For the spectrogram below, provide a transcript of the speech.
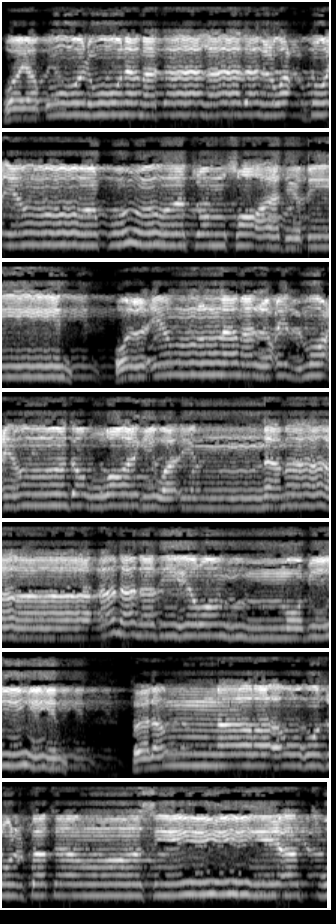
وَيَقُولُونَ مَتَىٰ هَٰذَا الْوَعْدُ إِن كُنتُمْ صَادِقِينَ قُلْ إِنَّمَا الْعِلْمُ عِندَ اللَّهِ وَإِنَّمَا أَنَا نَذِيرٌ مُّبِينٌ فَلَمَّا رَأَوْهُ زُلْفَةً سين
